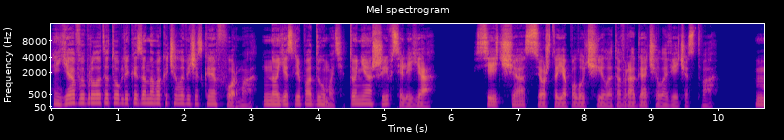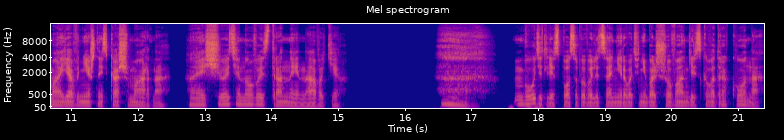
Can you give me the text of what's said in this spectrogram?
Я выбрал этот облик из-за навыка человеческая форма, но если подумать, то не ошибся ли я? Сейчас все, что я получил, это врага человечества. Моя внешность кошмарна, а еще эти новые странные навыки. Ах... Будет ли способ эволюционировать в небольшого ангельского дракона?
